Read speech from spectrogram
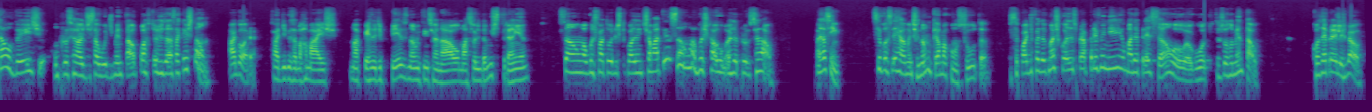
talvez um profissional de saúde mental possa te ajudar nessa questão. Agora, fadigas anormais, uma perda de peso não intencional, uma solidão estranha, são alguns fatores que podem te chamar a atenção a buscar alguma ajuda profissional. Mas assim, se você realmente não quer uma consulta, você pode fazer algumas coisas para prevenir uma depressão ou algum outro transtorno mental. Conta aí pra eles, Bel.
